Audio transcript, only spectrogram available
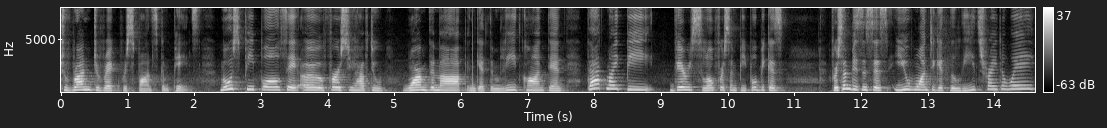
to run direct response campaigns. Most people say, oh, first you have to warm them up and get them lead content. That might be very slow for some people because for some businesses, you want to get the leads right away.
